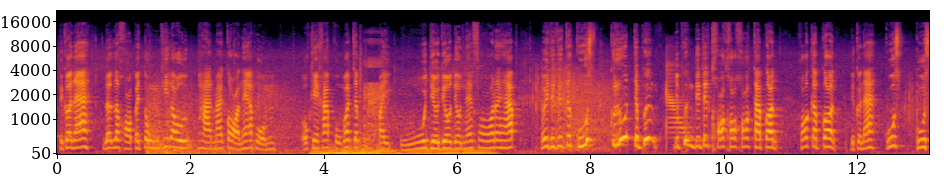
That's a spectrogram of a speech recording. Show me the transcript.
เดี๋ยวก่อนนะแล้วเราขอไปตรงที่เราผ่านมาก่อนนะครับผมโอเคครับ ผมว่าจะไปโอ้เดี๋ยวเดี๋ยวเดี๋ยวไนฟอร์นะครับเฮ้ยเดี๋ยวเดี๋ยวเดี๋ยวกูสกรูดอย่าพึ่งอย่าพึ่งเดี๋ยวเดี๋ยวขอขอขอกลับก่อน ขอกลับก่อนเดี๋ยวก่อนนะกูสกูส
